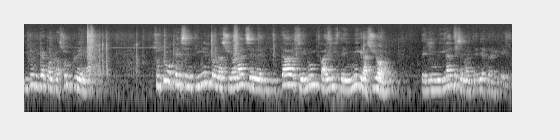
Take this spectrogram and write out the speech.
y yo diría con razón plena, sostuvo que el sentimiento nacional se debilitaba si en un país de inmigración el inmigrante se mantenía extranjero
